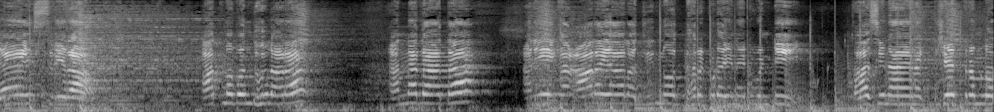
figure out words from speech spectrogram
జై శ్రీరామ్. ఆత్మబంధువులారా అన్నదాత అనేక ఆలయాల జీర్ణోద్ధరకుడైనటువంటి కాశీనాయన క్షేత్రంలో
